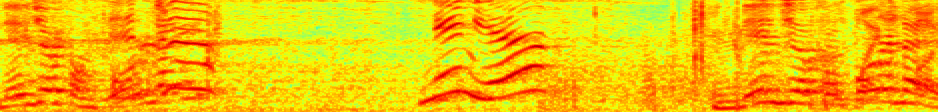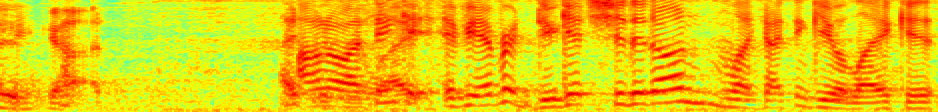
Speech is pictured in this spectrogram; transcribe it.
Ninja from Fortnite? Ninja. Ninja from Oh my Fortnite. fucking god. I don't know. I think realized. if you ever do get shitted on, like I think you'll like it.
